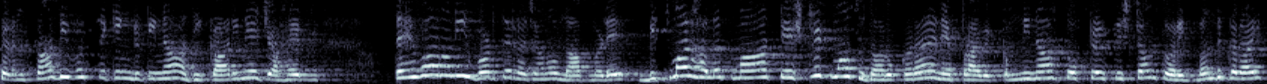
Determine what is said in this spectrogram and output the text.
સળંગ સાત દિવસ ચેકિંગ ડ્યુટીના અધિકારીને જાહેર તહેવારોની વળતર રજાનો લાભ મળે. બિસ્માર હાલતમાં ટેસ્ટ્રેકમાં સુધારો કરાય અને પ્રાઇવેટ કંપનીના સોફ્ટવેર સિસ્ટમ ત્વરિત બંધ કરાય.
